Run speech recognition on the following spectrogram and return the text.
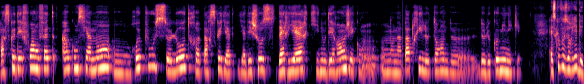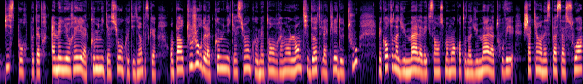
Parce que des fois, en fait, inconsciemment, on repousse l'autre parce qu'il y a, des choses derrière qui nous dérangent et qu'on n'en a pas pris le temps de, le communiquer. Est-ce que vous auriez des pistes pour peut-être améliorer la communication au quotidien? Parce qu'on parle toujours de la communication comme étant vraiment l'antidote, la clé de tout. Mais quand on a du mal avec ça en ce moment, quand on a du mal à trouver chacun un espace à soi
